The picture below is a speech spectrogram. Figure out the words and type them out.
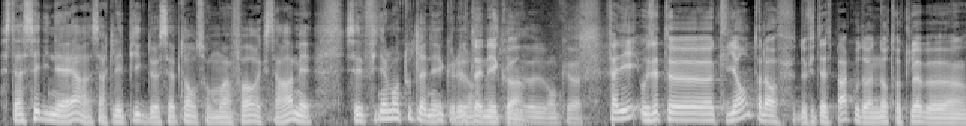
C'est assez linéaire, c'est-à-dire que les pics de septembre sont moins forts, etc. Mais c'est finalement toute l'année que les Toute gens l'année, s'inscrivent, quoi. euh, Donc, euh, Fanny, vous êtes euh, cliente alors de Fitness Park ou d'un autre club euh,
